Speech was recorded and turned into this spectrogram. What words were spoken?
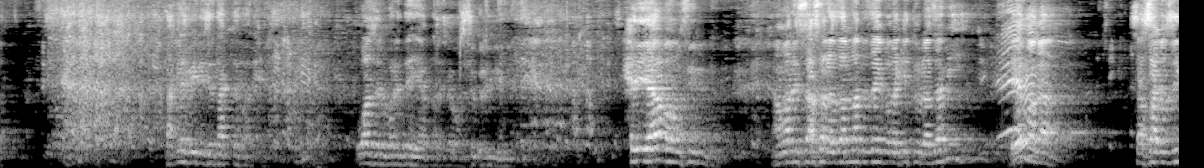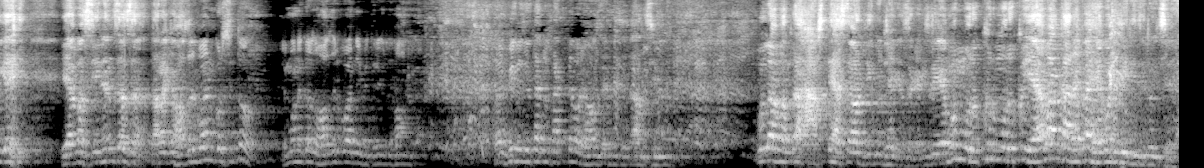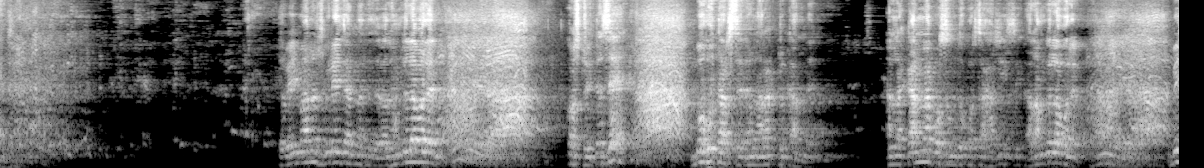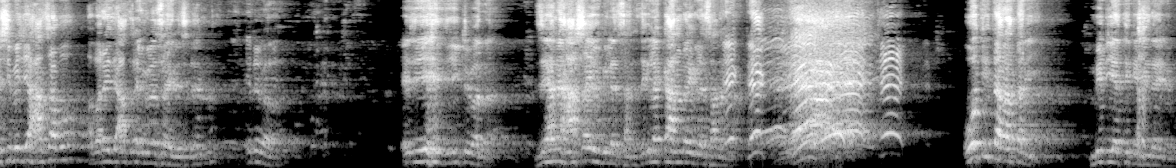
থাকলে বিরিজে থাকতে পারে। ওয়াজের পরে দেই আপনাদের ব্যবস্থা করে দিন হেয়া বাবু আমার এই চাষারা জান্নাতে যাইব নাকি তোরা যাবি এ মগা চাষা গজি গে বা চাষা তার আগে হজের বয়ান করছি তো। মনে এমন রইছে। তবে এই যাবে। আলহামদুলিল্লাহ বলেন। কষ্ট হইতেছে? বহুত আসছেন আর একটু কান্দেন। আল্লাহ কান্না পছন্দ করছে, হাসি আলহামদুলিল্লাহ বলেন। বেশি বেশি হাসাবো, আবার এই যে আজরাইলগুলো চাই রয়েছিলেন এটা বাবা এই যে ইউটিউবাররা যেখানে হাসাই ওগুলো ছাড়ে, যেগুলো কান্দা এগুলো ছাড়ে অতি তাড়াতাড়ি মিডিয়া থেকে বিদায় নেব।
